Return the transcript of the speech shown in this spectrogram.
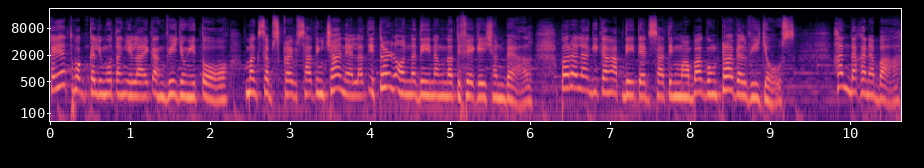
Kaya't huwag kalimutang i-like ang video ito, mag-subscribe sa ating channel at i-turn on na din ang notification bell para lagi kang updated sa ating mga bagong travel videos. Handa ka na ba?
